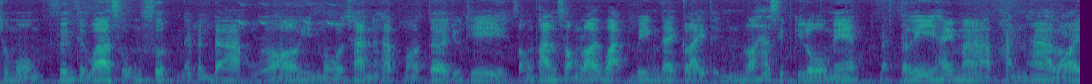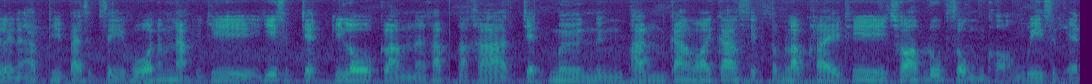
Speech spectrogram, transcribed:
ชั่วโมง ซึ่งถือว่าสูงสุดในบรรดาของล้อ InMotion นะครับ มอเตอร์อยู่ที่ 2,200 วัตต์ วิ่งได้ไกลถึง 150 กิโลเมตร แบตเตอรี่ให้มา 1,500 เลยนะครับ ที่ 84 โวลต์ น้ำหนักอยู่ที่ 27 กิโลกรัมนะครับ ราคา 71,990 สำหรับใครที่ชอบรูปทรงของ V11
